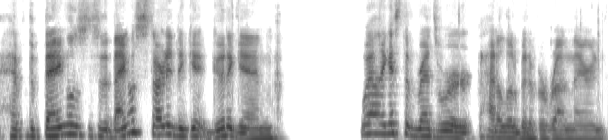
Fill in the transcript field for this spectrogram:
have the bengals so the bengals started to get good again well i guess the reds were had a little bit of a run there and,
